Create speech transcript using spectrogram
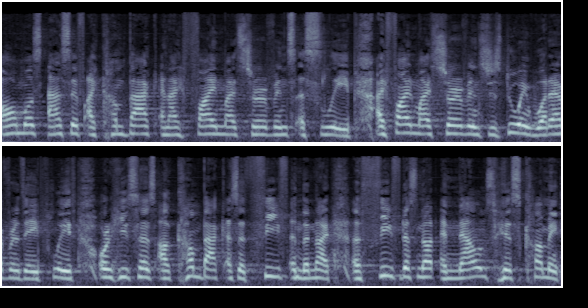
almost as if I come back and I find my servants asleep. I find my servants just doing whatever they please. Or he says, I'll come back as a thief in the night. A thief does not announce his coming.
